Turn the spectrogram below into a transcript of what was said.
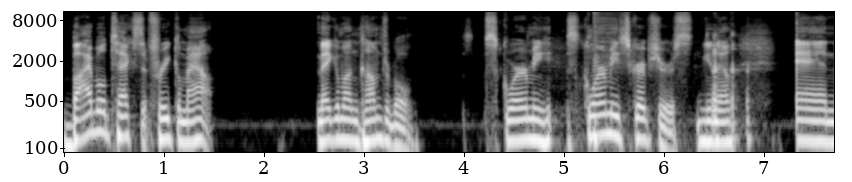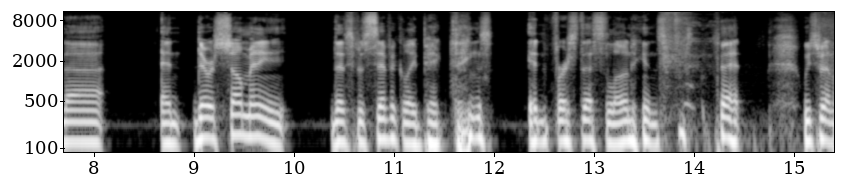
Bible texts that freak them out, make them uncomfortable, squirmy, squirmy scriptures, you know, and uh, and there were so many that specifically picked things in First Thessalonians that we spent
